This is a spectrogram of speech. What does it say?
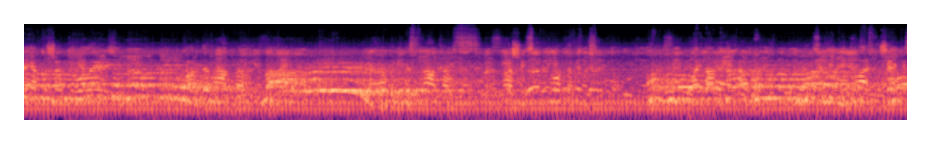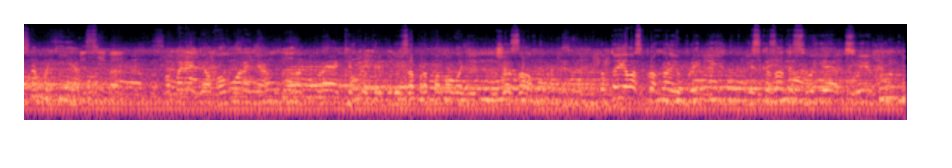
Я Ятушенко Валерій, координатор та адміністратор з нашої спільноти Фейсбуку. Майдан ККП. Відбулася вже якісна подія, попереднє обговорення проєктів, які будуть запропоновані вже завтра. Тобто я вас прохаю прийти і сказати своє, свою думку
